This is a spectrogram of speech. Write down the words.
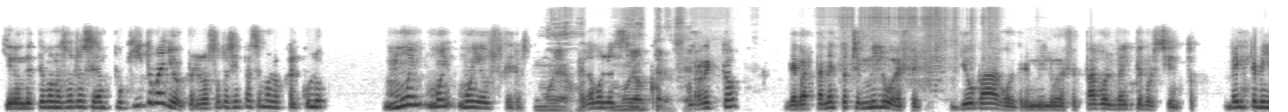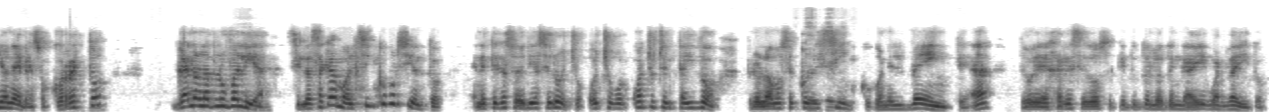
que donde estemos nosotros sea un poquito mayor, pero nosotros siempre hacemos los cálculos muy, muy, muy austeros. Muy, Hagámoslo muy austeros. Sí. ¿Correcto? Departamento 3.000 UF. Yo pago 3.000 UF, pago el 20%. 20 millones de pesos, ¿correcto? Gano la plusvalía. Si la sacamos al 5%, en este caso debería ser 8. 8 por 4, 82. Pero lo vamos a hacer con el 5, con el 20. ¿ah? Te voy a dejar ese 12 que tú te lo tengas ahí guardadito.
